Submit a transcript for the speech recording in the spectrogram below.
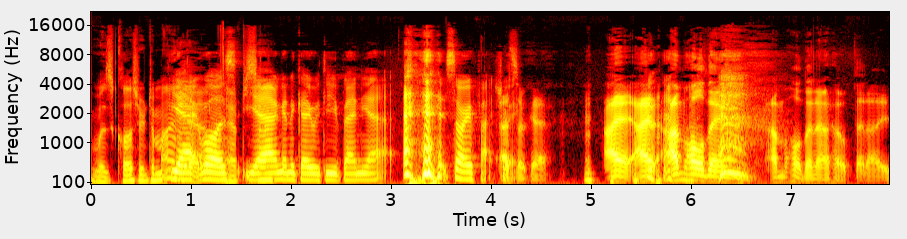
was closer to mine. yeah, it was. I Yeah. I'm going to go with you, Ben. Yeah. Sorry, Patrick. That's okay. I, I I'm holding I'm holding out hope that I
